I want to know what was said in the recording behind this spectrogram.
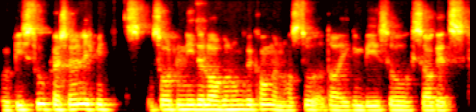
Und bist du persönlich mit solchen Niederlagen umgegangen? Hast du da irgendwie so, ich sage jetzt,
